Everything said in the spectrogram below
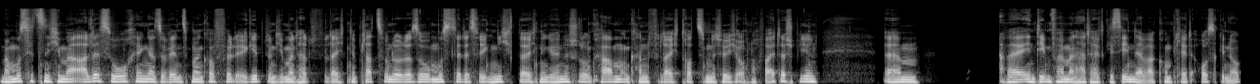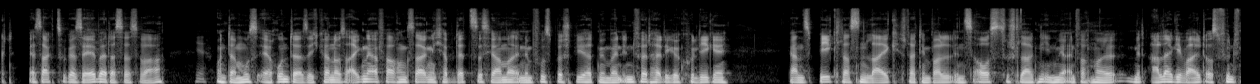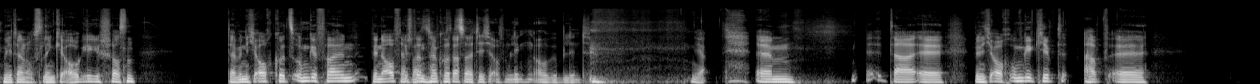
Man muss jetzt nicht immer alles so hochhängen, also wenn es mal einen Kopfhörer ergibt und jemand hat vielleicht eine Platzwunde oder so, muss der deswegen nicht gleich eine Gehirnerschütterung haben und kann vielleicht trotzdem natürlich auch noch weiterspielen. Ähm, aber in dem Fall, man hat halt gesehen, der war komplett ausgenockt. Er sagt sogar selber, dass das war. Ja. Und da muss er runter. Also ich kann aus eigener Erfahrung sagen, ich habe letztes Jahr mal in einem Fußballspiel, hat mir mein Innenverteidiger-Kollege ganz B-Klassen-like, statt den Ball ins Auszuschlagen, ihn mir einfach mal mit aller Gewalt aus fünf Metern aufs linke Auge geschossen. Da bin ich auch kurz umgefallen, bin aufgestanden. Du kurzzeitig gesagt, auf dem linken Auge blind. Ja. Ähm, da äh, bin ich auch umgekippt, hab, äh,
